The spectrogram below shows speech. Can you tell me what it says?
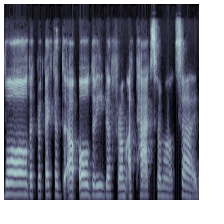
wall that protected old Riga from attacks from outside.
